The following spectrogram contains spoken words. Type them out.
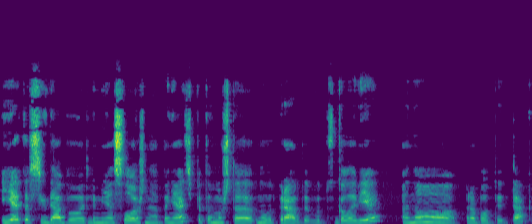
и это всегда было для меня сложно понять, потому что, ну вот правда, вот в голове оно работает так,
